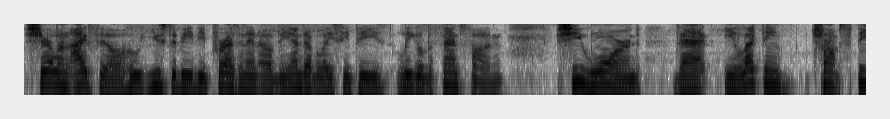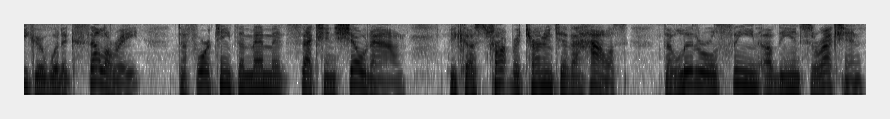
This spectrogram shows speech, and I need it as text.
Sherrilyn Ifill, who used to be the president of the NAACP's Legal Defense Fund, she warned that electing Trump Speaker would accelerate the 14th Amendment section showdown because Trump returning to the House the literal scene of the insurrection,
